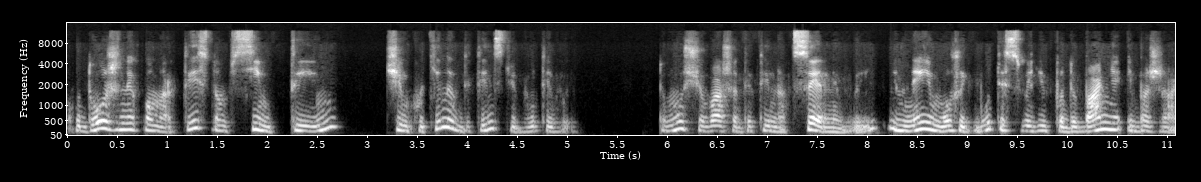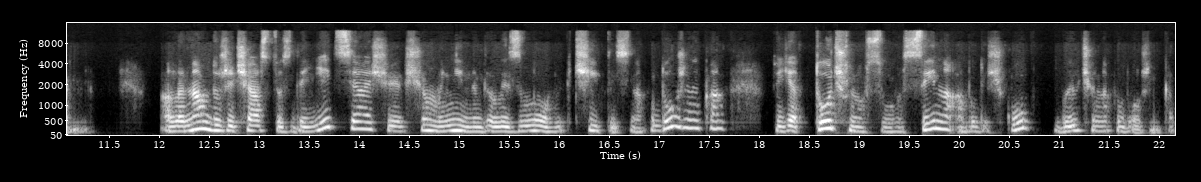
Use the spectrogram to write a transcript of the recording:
художником, артистом, всім тим, чим хотіли в дитинстві бути ви. Тому що ваша дитина це не ви, і в неї можуть бути свої вподобання і бажання. Але нам дуже часто здається, що якщо мені не дали змоги вчитись на художника, то я точно свого сина або дочку вивчу на художника.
